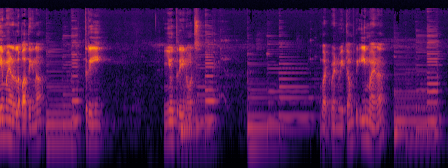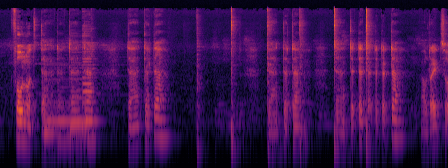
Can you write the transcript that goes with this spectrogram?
A minorல பார்த்தீங்கன்னா three, new three notes. But when we come to E minor, four notes. Da, da, da, da, da, da, da. Da da da da da da da da da da all right so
